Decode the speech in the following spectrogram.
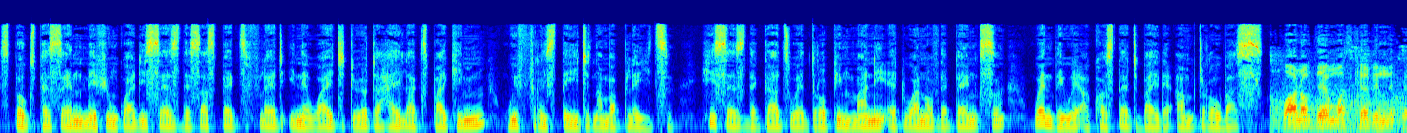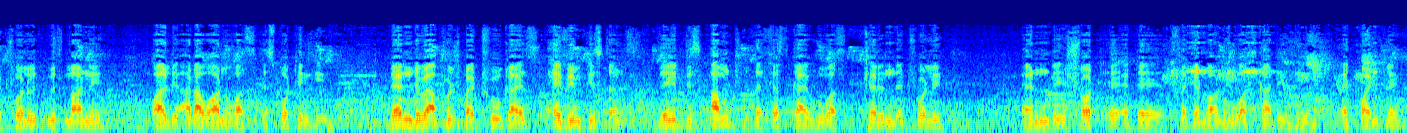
Spokesperson Matthew Nkwadi says the suspects fled in a white Toyota Hilux bakkie with Free State number plates. He says the guards were dropping money at one of the banks when they were accosted by the armed robbers. One of them was carrying a trolley with money while the other one was escorting him. Then they were approached by two guys having pistols. They disarmed the first guy who was carrying the trolley and they shot at the second one who was guarding him at point blank.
